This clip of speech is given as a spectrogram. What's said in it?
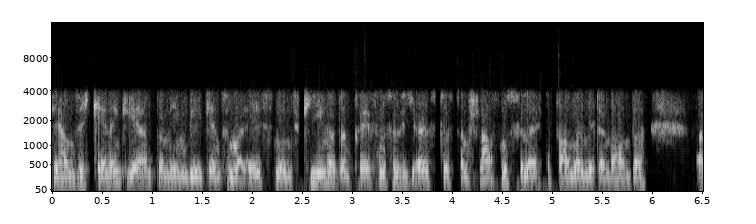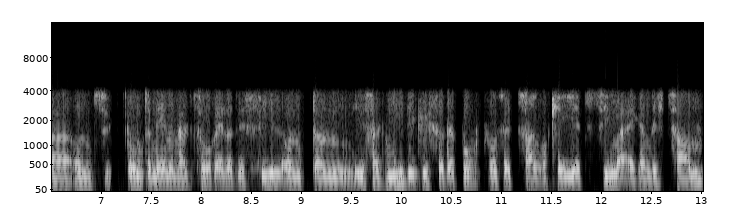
Die haben sich kennengelernt, dann irgendwie gehen sie mal essen ins Kino, dann treffen sie sich öfters, dann schlafen sie vielleicht ein paar Mal miteinander äh, und unternehmen halt so relativ viel und dann ist halt nie wirklich so der Punkt, wo sie jetzt sagen, okay, jetzt sind wir eigentlich zusammen,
